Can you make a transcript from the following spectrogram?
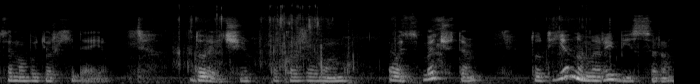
це, мабуть, орхідея. До речі, покажу вам. Ось, бачите, тут є номери бісера.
